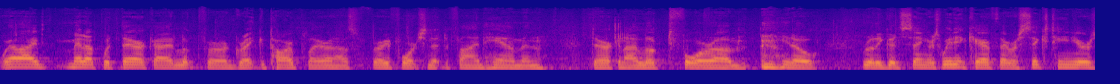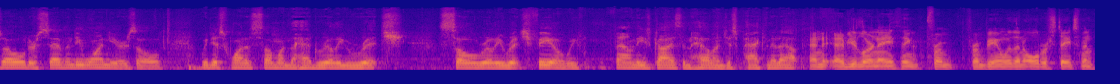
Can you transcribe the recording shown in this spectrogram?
Well, I met up with Derek. I looked for a great guitar player, and I was very fortunate to find him. And Derek and I looked for, um, you know, really good singers. We didn't care if they were 16 years old or 71 years old. We just wanted someone that had really rich soul, really rich feel. We found these guys in hell and just packing it out. And have you learned anything from, from being with an older statesman?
